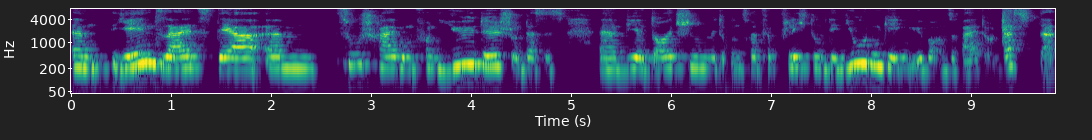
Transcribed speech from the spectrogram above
ähm, jenseits der ähm, Zuschreibung von jüdisch und das ist äh, wir Deutschen mit unserer Verpflichtung den Juden gegenüber und so weiter. Und das, da,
